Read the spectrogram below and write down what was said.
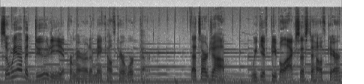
So we have a duty at Premera to make healthcare work better. That's our job. We give people access to healthcare,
